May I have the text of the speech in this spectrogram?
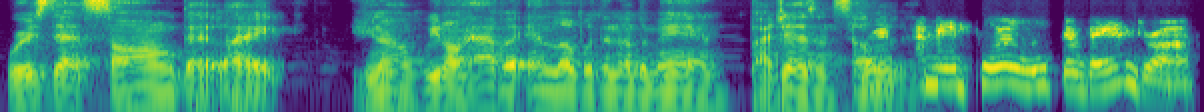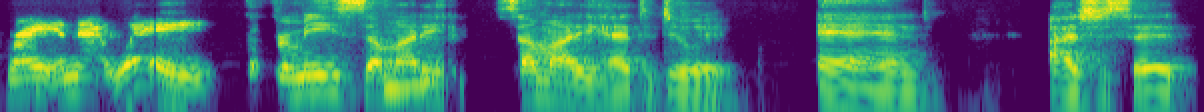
where's that song that like, you know, we don't have an In Love with Another Man by Jazmine Sullivan? I mean, poor Luther Vandross, right? In that way. For me, somebody mm-hmm. somebody had to do it, and I just said,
